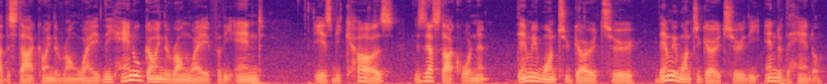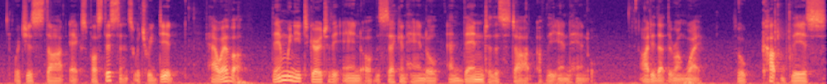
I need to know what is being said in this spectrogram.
at the start going the wrong way. The handle going the wrong way for the end is because this is our start coordinate. Then we want to go to then we want to go to the end of the handle, which is start x plus distance, which we did. However, then we need to go to the end of the second handle and then to the start of the end handle. I did that the wrong way. So we'll cut this.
